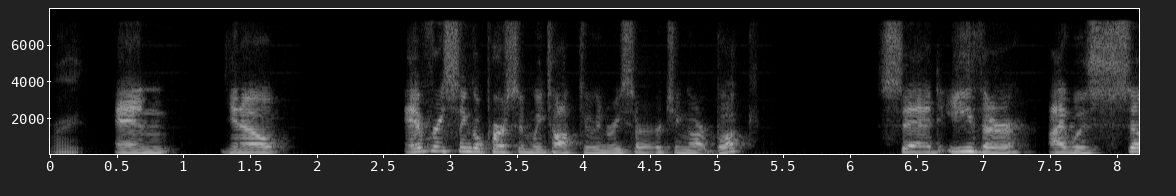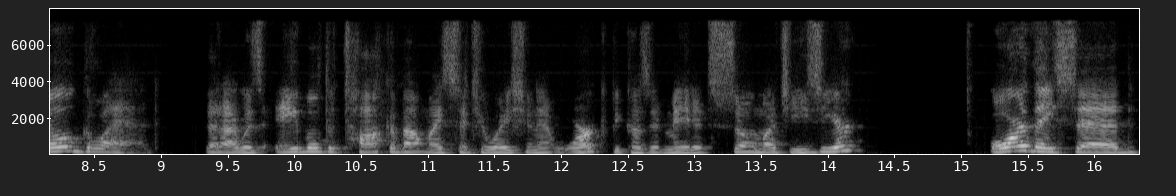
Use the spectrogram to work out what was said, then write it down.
Right. And you know, every single person we talked to in researching our book said either I was so glad that I was able to talk about my situation at work because it made it so much easier, or they said,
